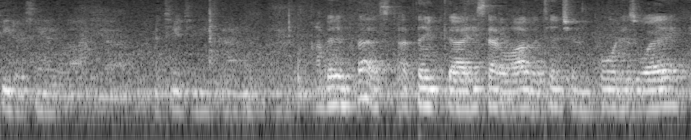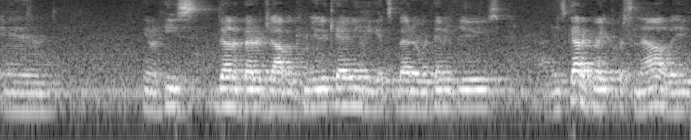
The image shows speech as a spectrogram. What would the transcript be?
Peters handled all the uh, attention he's gotten? I've been impressed. I think uh, he's had a lot of attention poured his way, and you know he's done a better job of communicating. He gets better with interviews. Uh, he's got a great personality.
